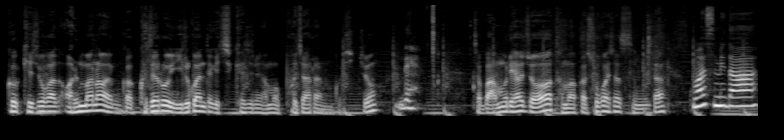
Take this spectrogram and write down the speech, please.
그 기조가 얼마나 그러니까 그대로 일관되게 지켜지는지 한번 보자라는 것이죠. 네. 자, 마무리하죠. 더마카 수고하셨습니다. 고맙습니다.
